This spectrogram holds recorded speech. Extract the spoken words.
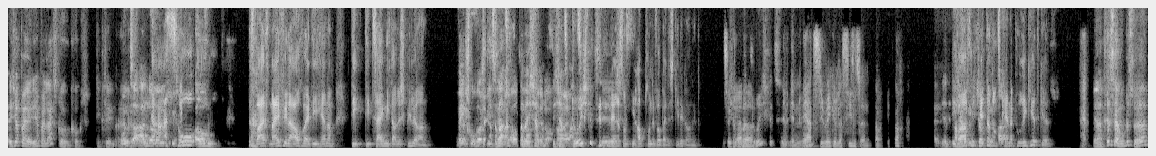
Ich habe bei, ich hab bei Livescore geguckt, die kleinen Unter anderem. Ja, so, oh. Das war jetzt mein Fehler auch, weil die Herren haben, die, die zeigen nicht alle Spiele an. Vancouver spielt Aber- im aber ich hab- noch ich 20 durchgezählt. Wäre sonst die Hauptrunde vorbei, das geht ja gar nicht. Ich Ich habe aber durchgezählt. im. März die Regular Season zu Ende. Mal, Geht's noch? Ja, ich Aber hab hätte doch- uns keiner korrigiert, gell? Ja, Christian, wo bist du, hä?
